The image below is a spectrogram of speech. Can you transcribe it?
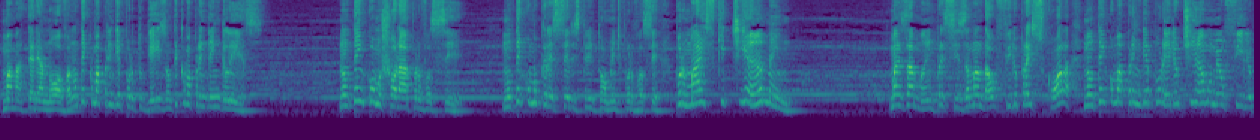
uma matéria nova, não tem como aprender português, não tem como aprender inglês. Não tem como chorar por você. Não tem como crescer espiritualmente por você, por mais que te amem. Mas a mãe precisa mandar o filho para a escola. Não tem como aprender por ele. Eu te amo, meu filho.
